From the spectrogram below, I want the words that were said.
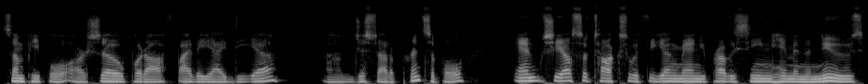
some people are so put off by the idea um, just out of principle and she also talks with the young man, you've probably seen him in the news,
